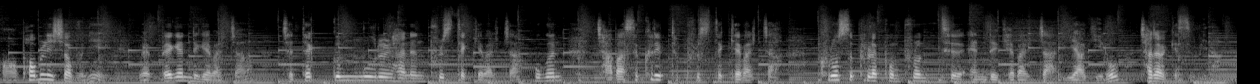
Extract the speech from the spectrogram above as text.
어, publisher 분이 웹 backend 개발자, 재택근무를 하는 full stack 개발자, 혹은 JavaScript full stack 개발자, cross platform frontend 개발자 이야기로 찾아뵙겠습니다.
